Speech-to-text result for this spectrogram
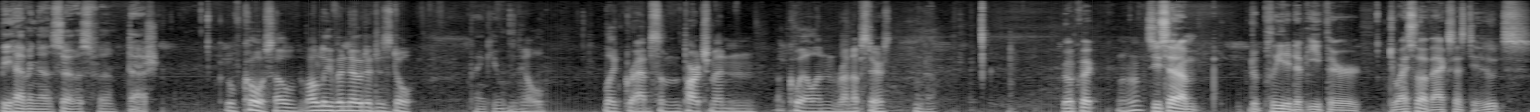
be having a service for Dash. Of course, I'll I'll leave a note at his door, Thank you. and he'll like grab some parchment and a quill and run upstairs. Real quick. Mhm. So you said I'm depleted of ether. Do I still have access to hoots?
